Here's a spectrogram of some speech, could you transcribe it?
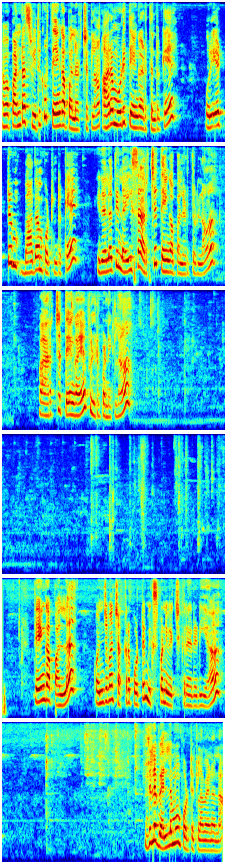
நம்ம பண்ணுற ஸ்வீட்டுக்கு ஒரு தேங்காய் பால் அரைச்சிக்கலாம். அரை மூடி தேங்காய் எடுத்துட்டுருக்கேன். ஒரு எட்டு பாதாம் போட்டுருக்கேன் இது எல்லாத்தையும் நைஸாக அரைச்சி தேங்காய் பால் எடுத்துடலாம். இப்போ அரைச்ச தேங்காயை ஃபில்ட்ரு பண்ணிக்கலாம். தேங்காய் பாலில் கொஞ்சமாக சர்க்கரை போட்டு மிக்ஸ் பண்ணி வச்சுக்கிறேன் ரெடியாக இதில் வெல்லமும் போட்டுக்கலாம் வேணும்னா.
